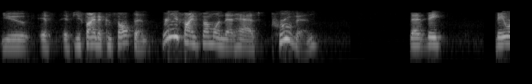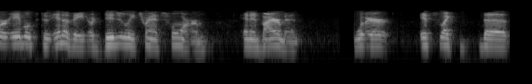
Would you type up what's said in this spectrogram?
You, if if you find a consultant, really find someone that has proven that they they were able to innovate or digitally transform an environment where it's like the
